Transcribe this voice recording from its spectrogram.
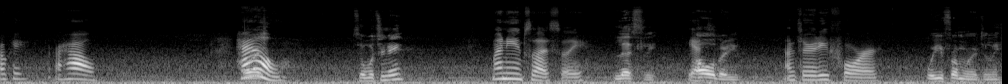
Okay. Or how? How? So what's your name? My name's Leslie. Leslie. Yes. How old are you? I'm 34. Where are you from originally?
